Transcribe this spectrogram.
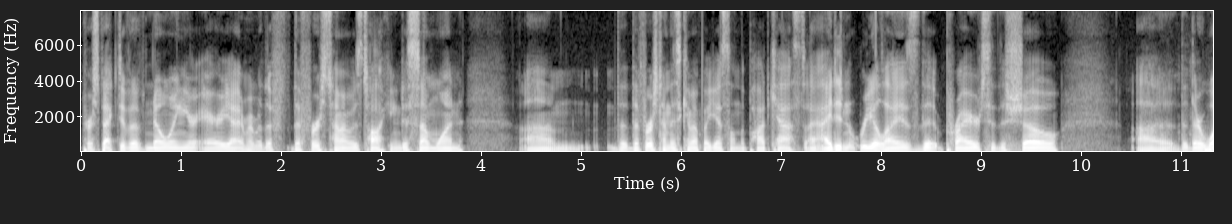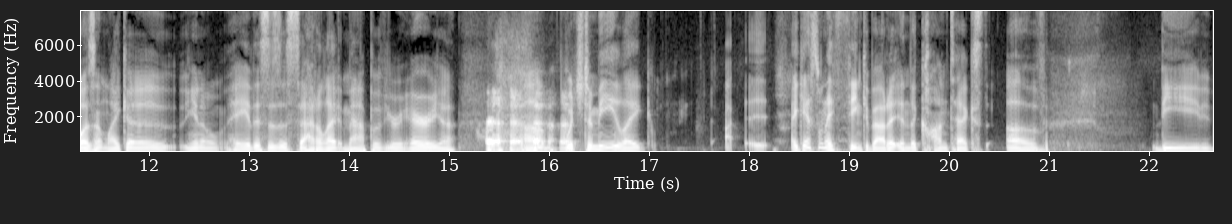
perspective of knowing your area. I remember the f- the first time I was talking to someone um, the the first time this came up, I guess, on the podcast, I, I didn't realize that prior to the show, uh, that there wasn't like a you know, hey, this is a satellite map of your area, um, which to me, like, I, I guess when I think about it in the context of the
